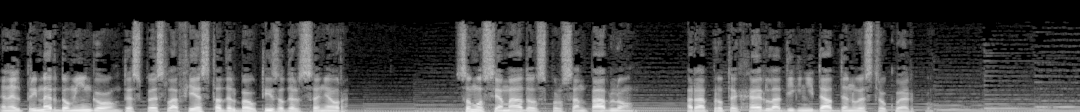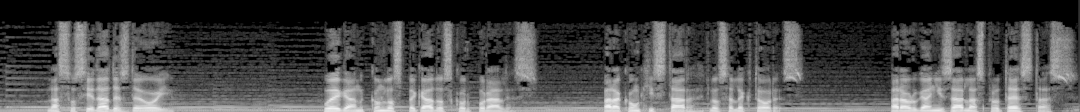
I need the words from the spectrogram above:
En el primer domingo después la fiesta del bautizo del Señor, somos llamados por San Pablo para proteger la dignidad de nuestro cuerpo. Las sociedades de hoy juegan con los pecados corporales para conquistar los electores, para organizar las protestas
